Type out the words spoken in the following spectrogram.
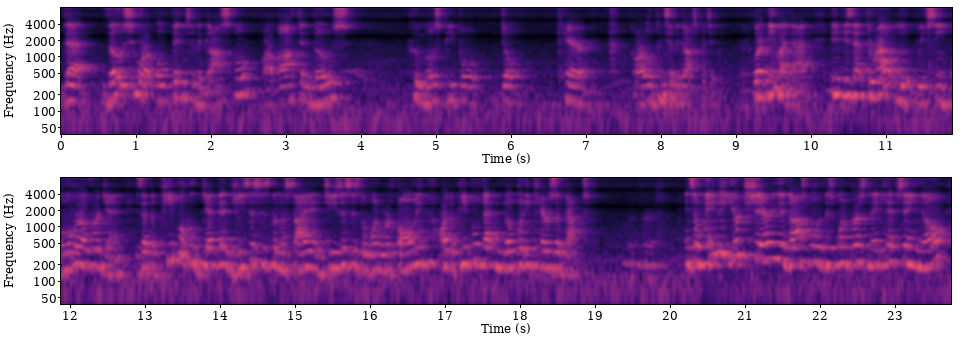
that those who are open to the gospel are often those who most people don't care are open to the gospel to. What I mean by that is that throughout Luke, we've seen over and over again, is that the people who get that Jesus is the Messiah and Jesus is the one we're following are the people that nobody cares about. And so maybe you're sharing the gospel with this one person, they kept saying no,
